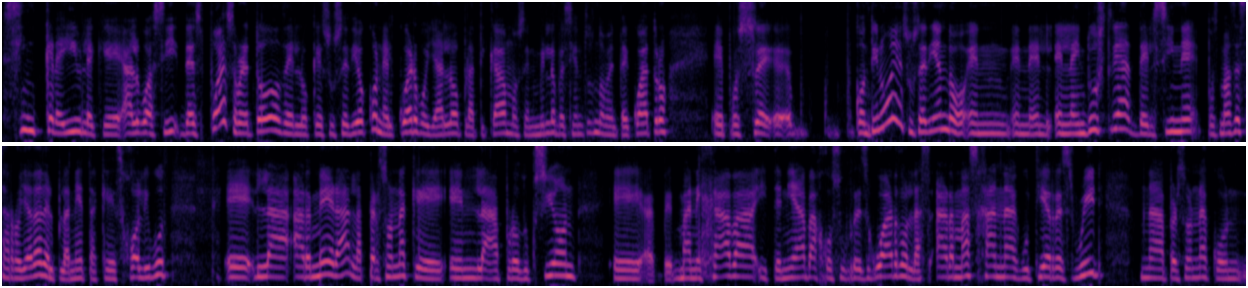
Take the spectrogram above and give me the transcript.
Es increíble que algo así, después sobre todo de lo que sucedió con el cuervo, ya lo platicábamos en 1994, eh, pues continúe sucediendo en, en, la industria del cine pues más desarrollada del planeta, que es Hollywood. la armera, la persona que en la producción manejaba y tenía bajo su resguardo las armas, Hannah Gutiérrez Reed, una persona con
